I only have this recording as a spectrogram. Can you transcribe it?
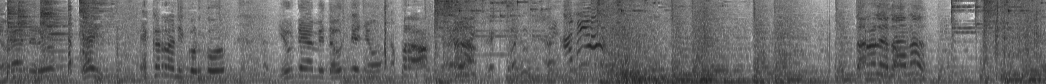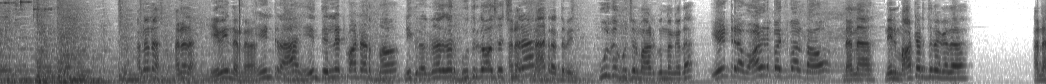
ఎవరా మీరు? ఎక్కడ్రా నీ కొడుకు? ఏమిటా మీ దౌర్జన్యం? చెప్పరా? అన్న అన్న ఏమైందన్నా? ఏంట్రా ఏం తెలియట్ మాట్లాడుతున్నావు? నీకు రఘునాథ్ గారు కూతురు కావాల్సి వచ్చిందిరా మ్యాటర్ అర్థమైంది. కూల్గా కూర్చొని మాట్లాడుకుందాం కదా? ఏంట్రా వాళ్ళని బతిమాలతావు? నాన్న నేను మాట్లాడుతున్నా కదా? అన్న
